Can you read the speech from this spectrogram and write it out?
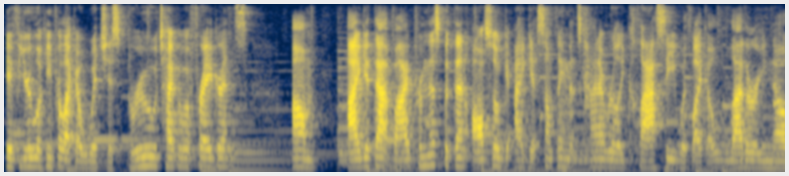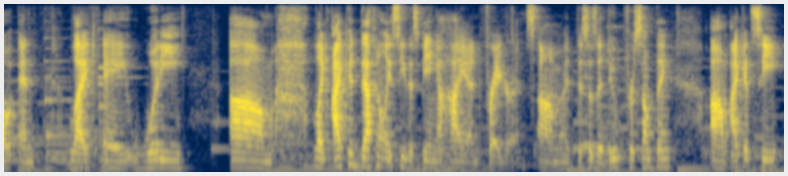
if you're looking for like a witch's brew type of a fragrance, um, I get that vibe from this, but then also I get something that's kind of really classy with like a leathery note and like a woody, um, like I could definitely see this being a high-end fragrance. Um, if this is a dupe for something, um, I could see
